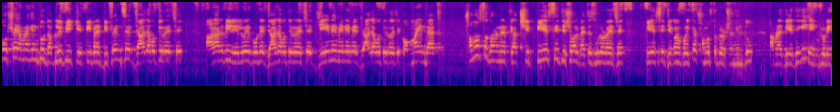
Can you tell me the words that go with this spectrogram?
অবশ্যই আমরা কিন্তু ডাব্লিউপি কেপি মানে ডিফেন্সের যা যাবতীয় রয়েছে আরআরবি রেলওয়ে বোর্ডের যা যাবতীয় রয়েছে জেএনএম এনএম এর যা যাবতীয় রয়েছে কম্বাইন্ড ব্যাচ সমস্ত ধরনের ক্লার্কশিপ পিএসসির যে সকল ব্যাচেসগুলো রয়েছে পিএসসির যে কোনো পরীক্ষার সমস্ত প্রিপারেশন কিন্তু আমরা দিয়ে থাকি ইনক্লুডিং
